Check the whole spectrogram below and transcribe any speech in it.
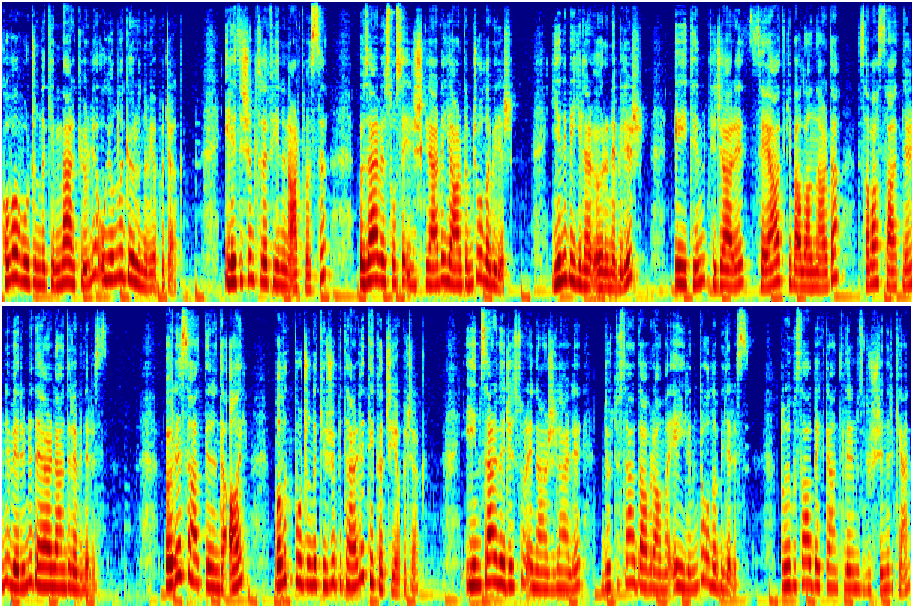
Kova burcundaki Merkürle uyumlu görünüm yapacak. İletişim trafiğinin artması, özel ve sosyal ilişkilerde yardımcı olabilir. Yeni bilgiler öğrenebilir, eğitim, ticaret, seyahat gibi alanlarda sabah saatlerini verimli değerlendirebiliriz. Öğle saatlerinde Ay, Balık burcundaki Jüpiter'le dik açı yapacak. İyimser ve cesur enerjilerle dürtüsel davranma eğiliminde olabiliriz. Duygusal beklentilerimiz güçlenirken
